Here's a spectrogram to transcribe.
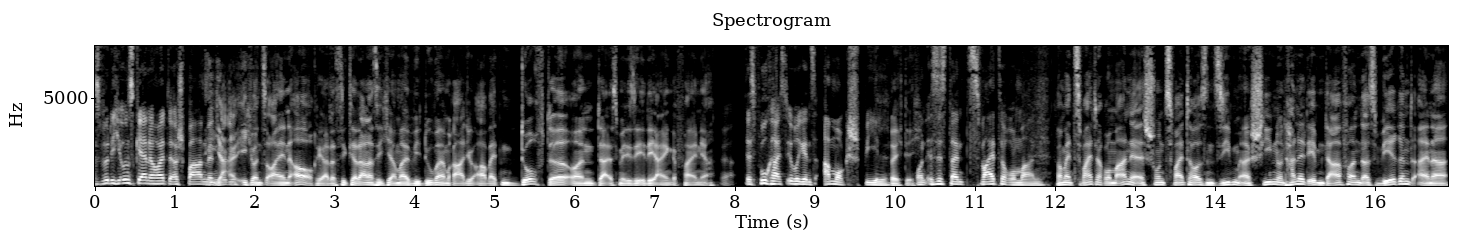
das würde ich uns gerne heute ersparen. Wenn Ja, ich uns allen auch. Ja, das liegt ja daran, dass ich ja mal wie du beim Radio arbeiten durfte und da ist mir diese Idee eingefallen, ja. ja. Das Buch heißt übrigens Amok-Spiel. Richtig. Und es ist dein zweiter Roman. War mein zweiter Roman, der ist schon 2007 erschienen und handelt eben davon, dass während einer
